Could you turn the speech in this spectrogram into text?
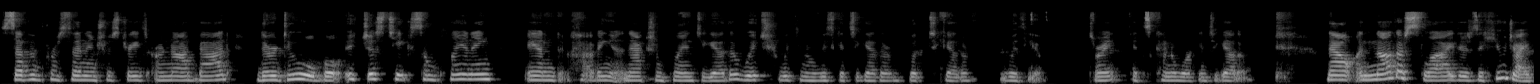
7% interest rates are not bad. They're doable. It just takes some planning and having an action plan together, which we can always get together and put together with you. Right. It's kind of working together. Now, another slide, there's a huge eye,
